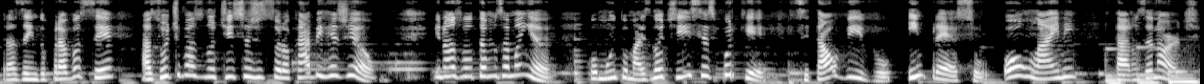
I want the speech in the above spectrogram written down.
trazendo para você as últimas notícias de Sorocaba e região. E nós voltamos amanhã com muito mais notícias, porque se está ao vivo, impresso ou online, está no Zenorte.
